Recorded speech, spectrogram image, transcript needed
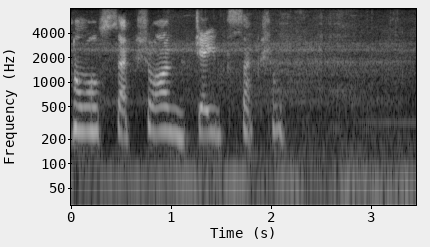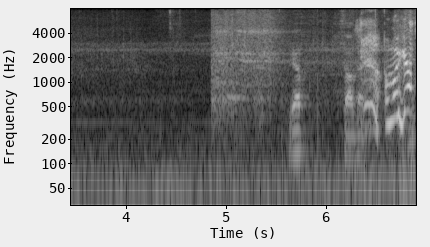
homosexual, I'm jade sexual. Yep, saw that. Oh my god!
